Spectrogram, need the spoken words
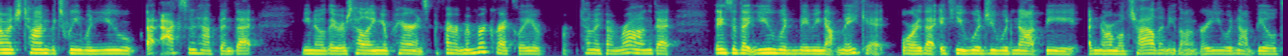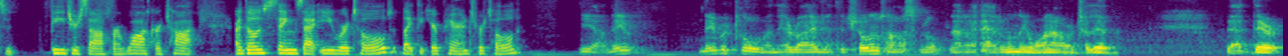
How much time between when you that accident happened that you know they were telling your parents, if I remember correctly, or tell me if I'm wrong, that they said that you would maybe not make it, or that if you would, you would not be a normal child any longer. You would not be able to feed yourself or walk or talk. Are those things that you were told, like that your parents were told? Yeah, they they were told when they arrived at the Children's Hospital that I had only one hour to live. That they're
